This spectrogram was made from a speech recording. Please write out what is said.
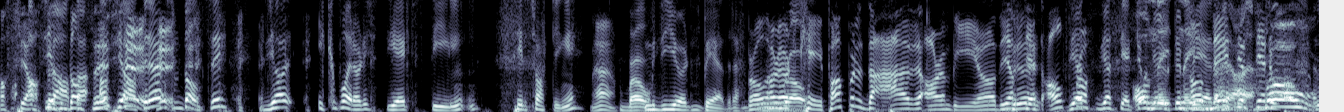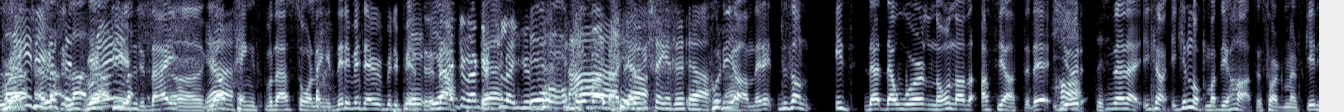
asiater som danser? asiatere som danser. De har, ikke bare har de stjålet stilen til svartinger. Bro. men de gjør den bedre. Bro, har du hørt k-pop? eller? Det er R&B, og de har stjålet alt, de bro. de har stjålet oh, Nate- Nate- de har Bro, La- har stjålet la- Jeg har tenkt på deg så lenge. Dere vet jeg jobber i P3. Det er ikke noe jeg kan slenge ut på, på hverdagen. Koreanere det er sånn is, that, det er world known at asiatere gjør nei, nei, ikke, ikke nok med at de hater svarte mennesker,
